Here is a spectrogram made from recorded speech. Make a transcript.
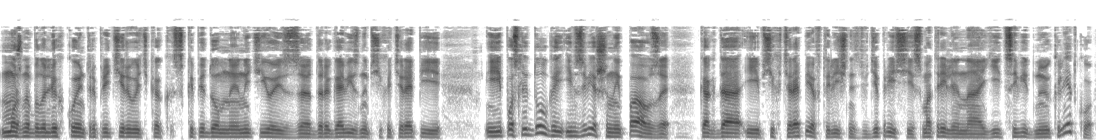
можно было легко интерпретировать как скопидомное нытье из-за дороговизны психотерапии, и после долгой и взвешенной паузы когда и психотерапевт, и личность в депрессии смотрели на яйцевидную клетку,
